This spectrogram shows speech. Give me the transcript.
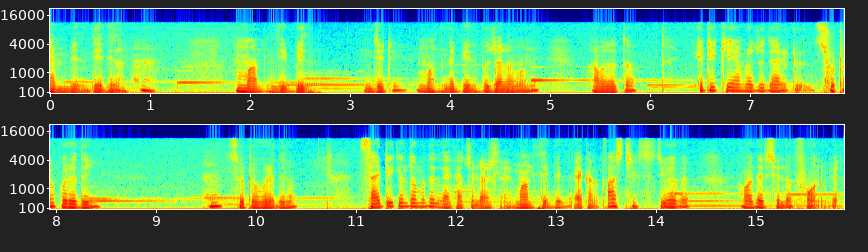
এম বিল দিয়ে দিলাম হ্যাঁ। মান্থলি বিল যেটি মান্থলি বিল বুঝালাম আমি আপাতত। এটিকে আমরা যদি আর একটু ছোটো করে দিই হ্যাঁ ছোটো করে দিলাম। সাইটে কিন্তু আমাদের লেখা চলে আসলে মান্থলি বিল এখন ফার্স্ট হবে, আমাদের ছিল ফোন বিল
